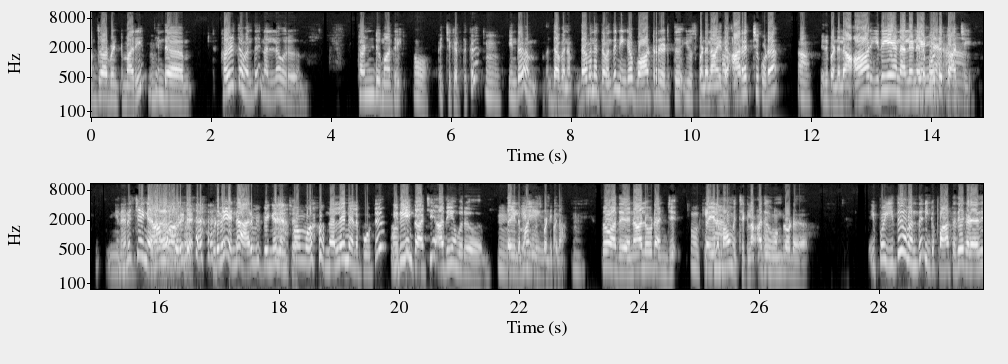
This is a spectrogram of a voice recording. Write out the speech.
அப்சார்பன்ட் மாதிரி. இந்த கழுத்தை வந்து நல்ல ஒரு தண்டு மாதிரி வச்சுக்கிறதுக்கு இந்த தவனம். தவனத்தை வந்து நீங்க வாட்டர் எடுத்து யூஸ் பண்ணலாம். இதை. அரைச்சு கூட இது பண்ணலாம். ஆர் இதையே நல்லெண்ணெயில எண்ணெய், போட்டு. காய்ச்சி. நீங்க. நினைச்சீங்க. சொல்லிட்டேன். உடனே என்ன ஆரம்பிப்பீங்கன்னு நினைச்சேன். நல்லெண்ணெயில போட்டு இதையும் காய்ச்சி அதையும் ஒரு தைலமா யூஸ் பண்ணிக்கலாம். சோ அது நாலோட அஞ்சு. தைலமாவும் வச்சுக்கலாம். அது உங்களோட இப்போ இது வந்து நீங்க பார்த்ததே கிடையாது.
